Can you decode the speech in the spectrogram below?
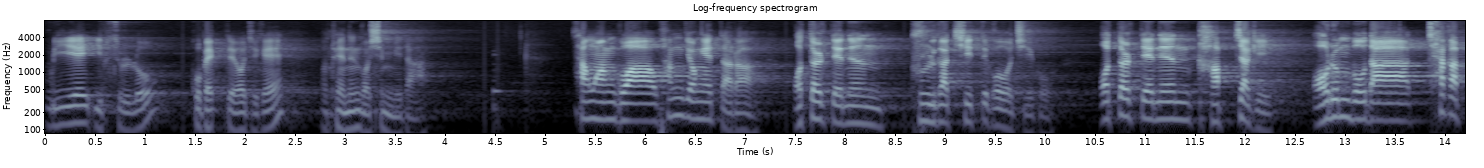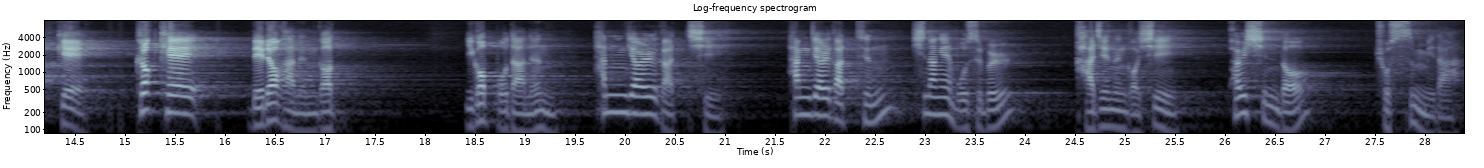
우리의 입술로 고백되어지게 되는 것입니다. 상황과 환경에 따라 어떨 때는 불같이 뜨거워지고 어떨 때는 갑자기 얼음보다 차갑게 그렇게 내려가는 것 이것보다는 한결같이 한결같은 신앙의 모습을 가지는 것이 훨씬 더 좋습니다.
